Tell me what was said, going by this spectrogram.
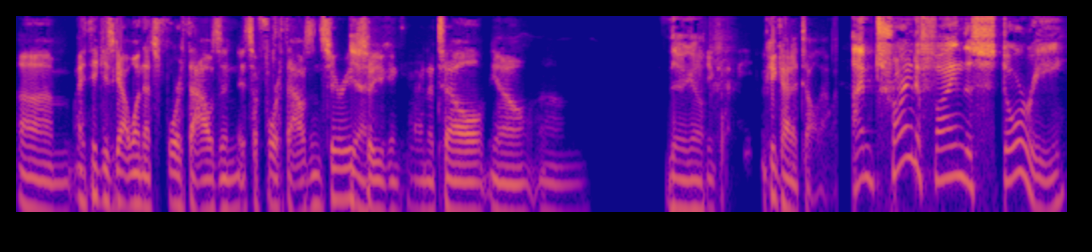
um, I think he's got one that's four thousand. It's a four thousand series, Yeah. so you can kind of tell, you know, um, there you go. you can, you can kind of tell that one. I'm trying to find the story.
